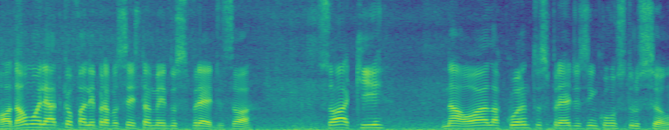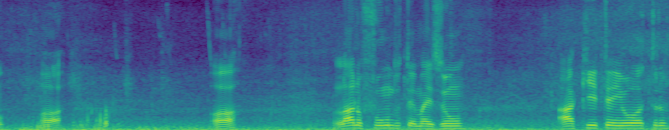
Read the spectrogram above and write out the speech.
Ó, dá uma olhada que eu falei para vocês também dos prédios, ó. Só aqui na orla quantos prédios em construção, ó. Ó, lá no fundo tem mais um, aqui tem outro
